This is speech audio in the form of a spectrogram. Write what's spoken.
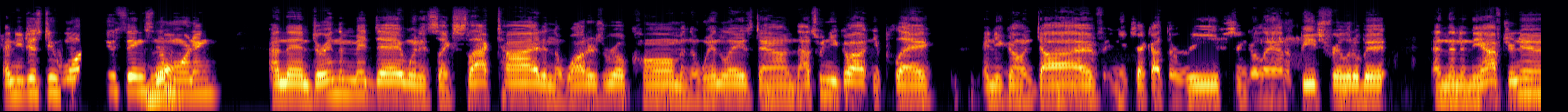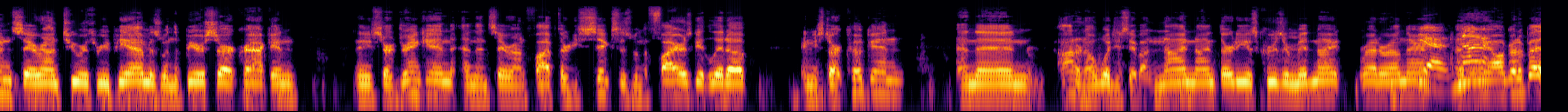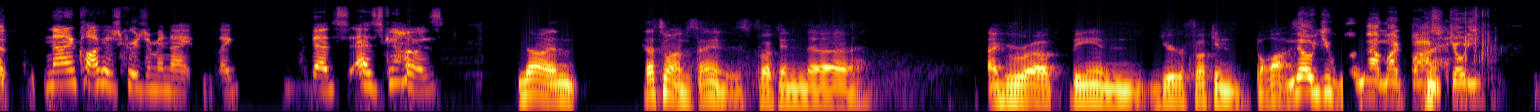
And you just do one, two things in the morning. And then during the midday, when it's like slack tide and the water's real calm and the wind lays down, that's when you go out and you play and you go and dive and you check out the reefs and go lay on a beach for a little bit. And then in the afternoon, say around 2 or 3 p.m. is when the beers start cracking. Then you start drinking. And then say around 5.36 is when the fires get lit up and you start cooking. And then, I don't know, what'd you say, about 9, 9.30 is cruiser midnight, right around there? Yeah, And then we all go to bed. Nine o'clock is cruiser midnight. Like, that's as goes. No, and that's what I'm saying is fucking. Uh, I grew up being your fucking boss. No, you were not my boss, Jody.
